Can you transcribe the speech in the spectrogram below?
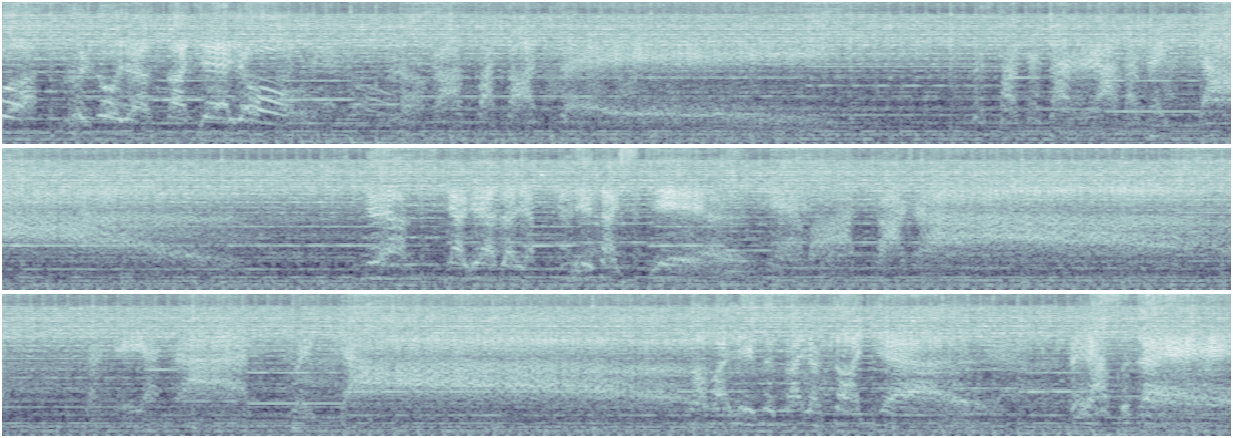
Людство руйнує надію. Рука спасанці Скільки зарядами я Смерть не ведає літості Навалины проектания Ясны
